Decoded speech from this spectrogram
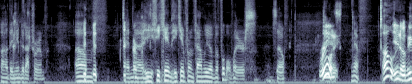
Uh, they named it after him. Um, and uh, he, he came he came from a family of uh, football players. So Really? Jeez. oh You know who?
